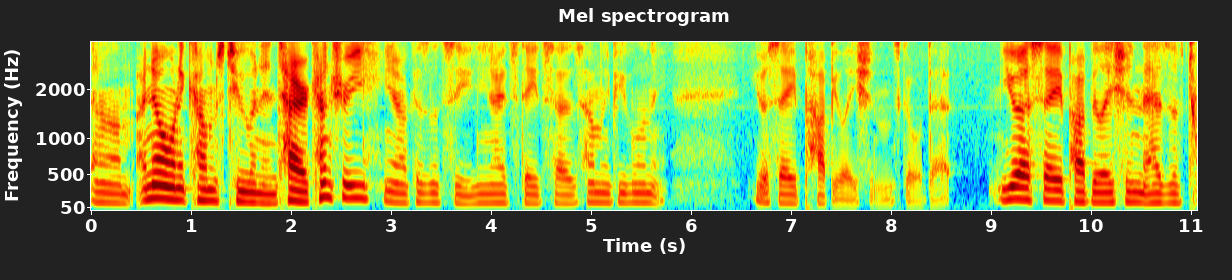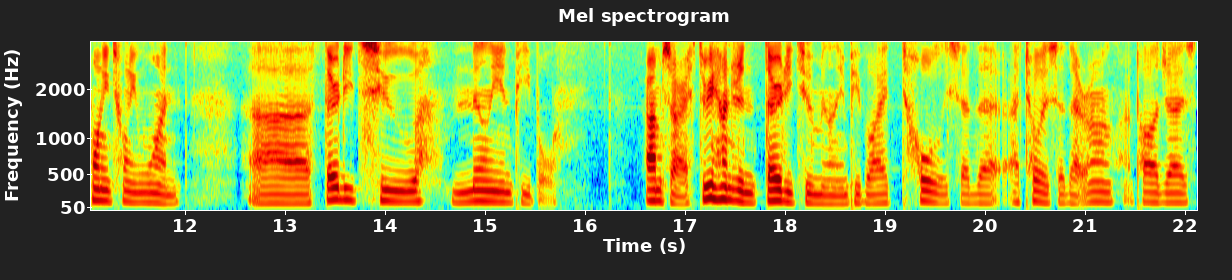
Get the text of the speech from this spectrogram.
Um, I know when it comes to an entire country, you know, because let's see, the United States has how many people in the USA population? Let's go with that. USA population as of 2021 uh, 32 million people. I'm sorry, 332 million people. I totally said that. I totally said that wrong. I apologize.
